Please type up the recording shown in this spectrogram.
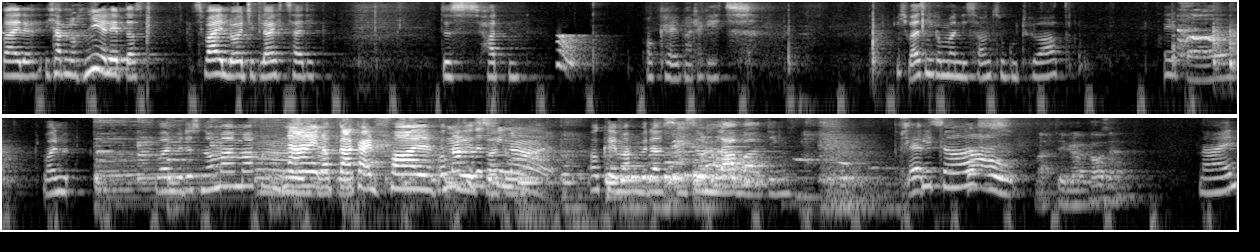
beide. Ich habe noch nie erlebt, dass zwei Leute gleichzeitig das hatten. Okay, weiter geht's. Ich weiß nicht, ob man die Sound so gut hört. Egal. Wollen wir, wollen wir das nochmal machen? Nein, auf gar keinen Fall. Wir Okay, machen das Final. Okay, machen wir das. Das ist so ein Lava-Ding. Geht das? Macht ihr gerade Pause? Nein.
